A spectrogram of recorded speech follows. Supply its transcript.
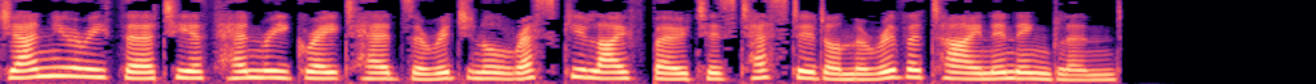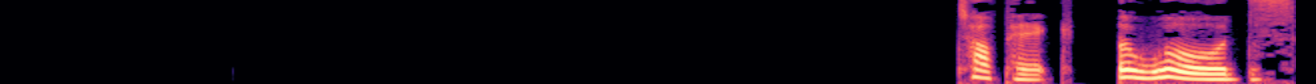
January 30 – Henry Greathead's original rescue lifeboat is tested on the River Tyne in England. Awards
